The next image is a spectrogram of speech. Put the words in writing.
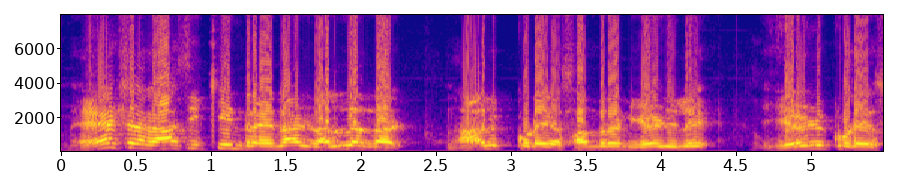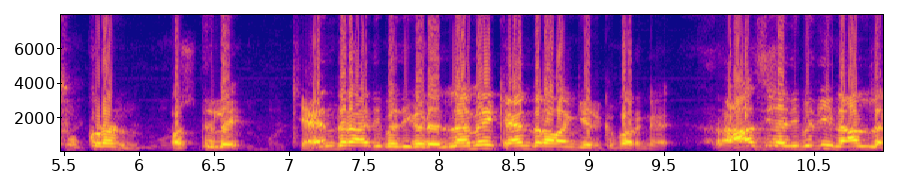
மேஷ ராசிக்கு இன்றைய நாள் நல்ல நாள். நாலுக்குடைய சந்திரன் ஏழிலே ஏழுக்குடைய சுக்கிரன் பத்திலே. கேந்திராதிபதிகள் எல்லாமே கேந்திரம் வாங்கி இருக்கு பாருங்க. ராசி அதிபதி நாலுல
